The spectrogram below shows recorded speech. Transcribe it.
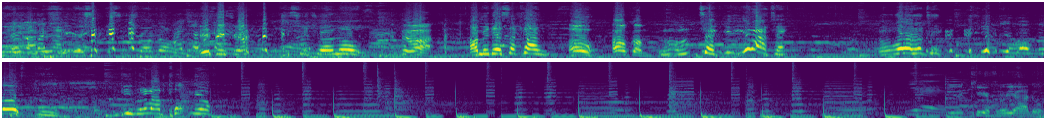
Yeah, yeah, yeah, yeah, yeah. Switch round now. I This is heard what? it. Switch round now. What? I'm in the second. Oh, how come? Check. You know check. Uh, What else I check? You want blood, please. People never put me up. Yeah. You be careful, yeah, though.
